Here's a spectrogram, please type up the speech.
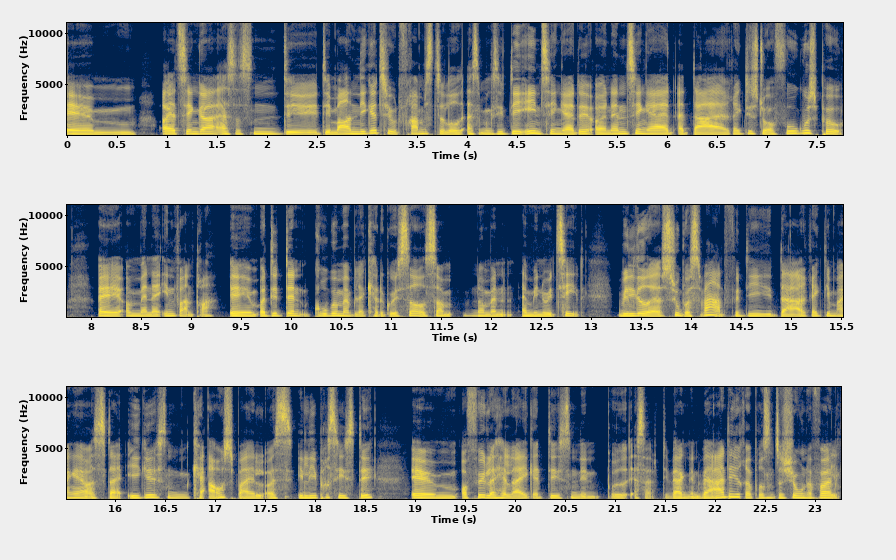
Øhm, og jeg tænker, altså sådan, det, det er meget negativt fremstillet. Altså man kan sige, det er en ting af det, og en anden ting er, at, at der er rigtig stor fokus på, øh, om man er indvandrer. Øh, og det er den gruppe, man bliver kategoriseret som, når man er minoritet. Hvilket er super svært, fordi der er rigtig mange af os, der ikke sådan, kan afspejle os i lige præcis det. Øhm, og føler heller ikke, at det er sådan en, både, altså, det er hverken en værdig repræsentation af folk,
